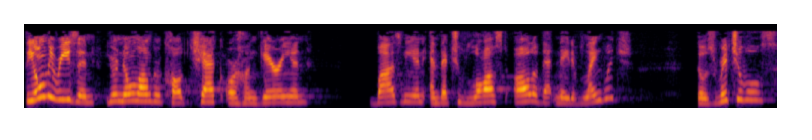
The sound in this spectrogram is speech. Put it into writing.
The only reason you're no longer called Czech or Hungarian, Bosnian, and that you lost all of that native language, those rituals,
